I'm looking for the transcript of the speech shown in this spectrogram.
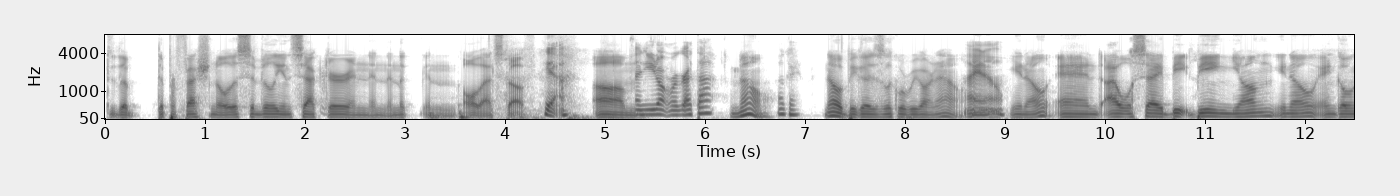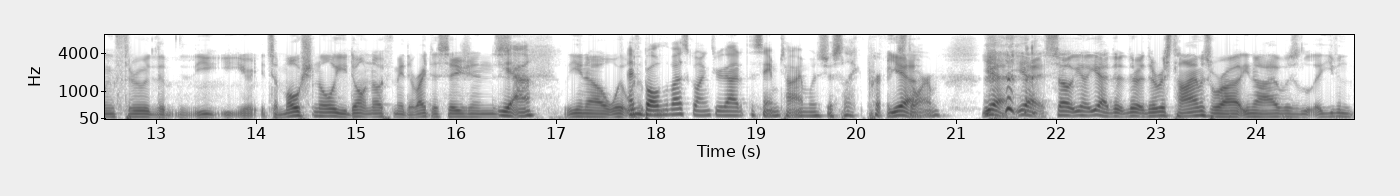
the the professional, the civilian sector, and and and, the, and all that stuff. Yeah. Um, And you don't regret that? no, Okay. No, because look where we are now. I know. you know, and I will say, be, being young, you know, and going through the, the you, it's emotional. You don't know if you made the right decisions. Yeah. you know, with, And with- both of us going through that at the same time was just like perfect Yeah. storm. yeah, yeah. So you know, yeah, there, there there was times where I, you know, I was even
